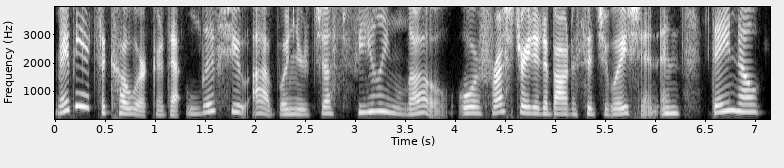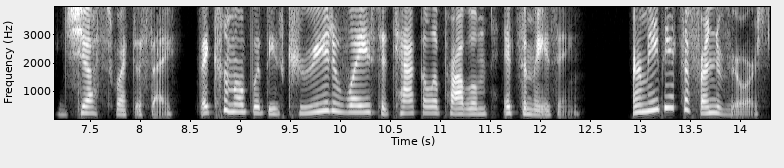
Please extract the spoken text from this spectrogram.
Maybe it's a coworker that lifts you up when you're just feeling low or frustrated about a situation and they know just what to say. They come up with these creative ways to tackle a problem. It's amazing. Or maybe it's a friend of yours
